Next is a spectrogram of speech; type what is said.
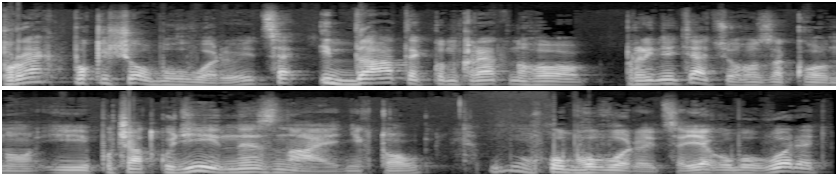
Проект поки що обговорюється, і дати конкретного прийняття цього закону і початку дії не знає ніхто. Ну, обговорюється. Як обговорять,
